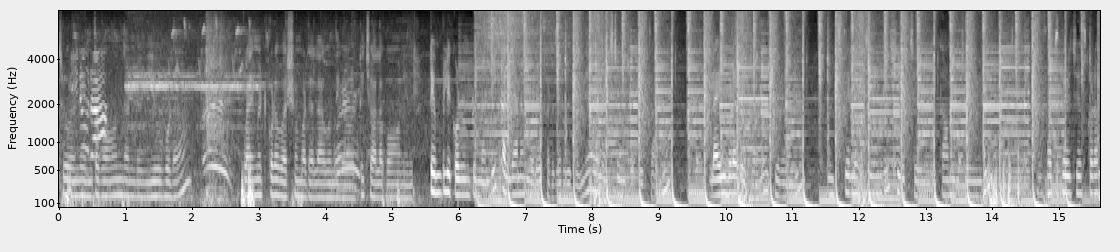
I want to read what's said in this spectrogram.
చూడండి ఎంత బాగుందండి వ్యూ కూడా. క్లైమేట్ కూడా వర్షం పడేలాగా ఉంది కాబట్టి చాలా బాగుంది. టెంపుల్ ఇక్కడ ఉంటుందండి. కళ్యాణం కూడా ఇక్కడ జరుగుతుంది. అది నెక్స్ట్ టైం చూపిస్తాను. లైవ్ కూడా పెట్టాను. చూడండి. నచ్చితే లైక్ చేయండి షేర్ చేయండి కామెంట్ చేయండి. సబ్స్క్రైబ్ చేసుకోవడం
